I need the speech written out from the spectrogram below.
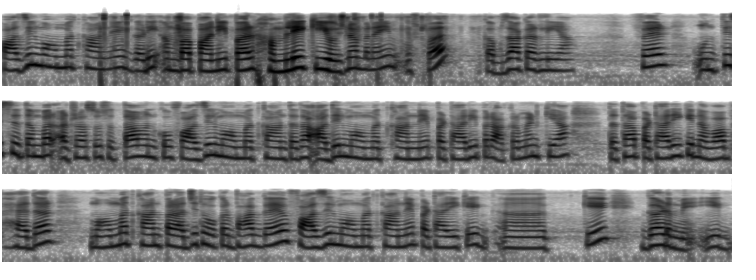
फाजिल मोहम्मद खान ने गढ़ी अम्बा पानी पर हमले की योजना बनाई, उस पर कब्जा कर लिया। फिर 29 सितंबर अठारह को फाजिल मोहम्मद खान तथा आदिल मोहम्मद खान ने पठारी पर आक्रमण किया तथा पठारी के नवाब हैदर मोहम्मद खान पराजित होकर भाग गए फाजिल मोहम्मद खान ने पठारी के आ, के गढ़ में ये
